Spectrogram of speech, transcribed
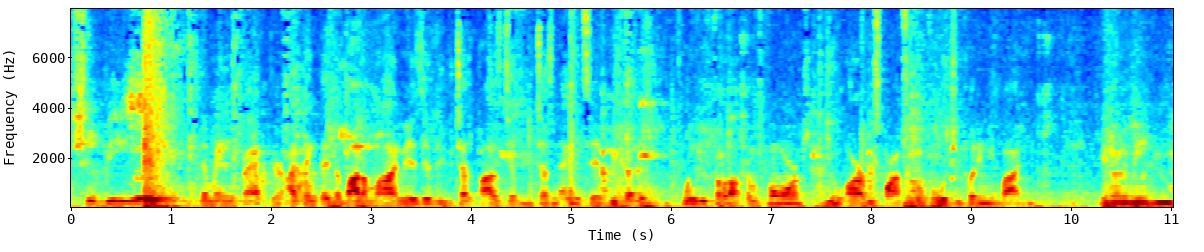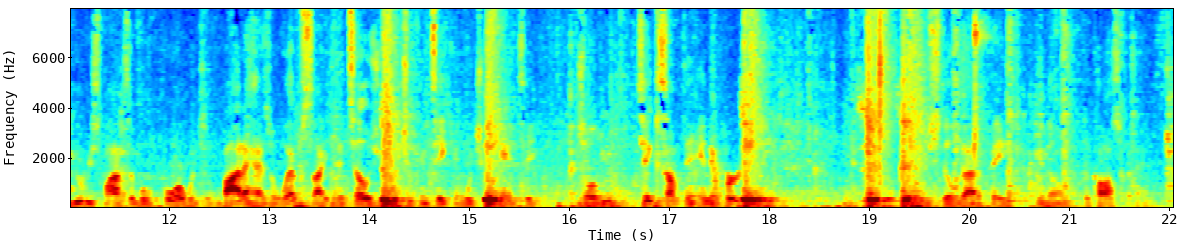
should be the main factor. I think that the bottom line is if you test positive, you test negative. Because when you fill out them forms, you are responsible for what you put in your body. You know what I mean? You, you're responsible for which VADA has a website that tells you what you can take and what you can't take. So if you take something inadvertently, you still got to pay, you know, the cost for that.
